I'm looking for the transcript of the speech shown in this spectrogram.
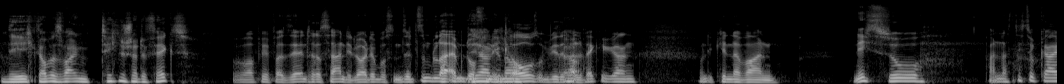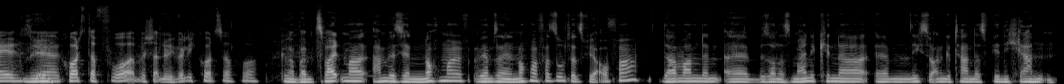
nee, ich glaube, es war ein technischer Defekt. War auf jeden Fall sehr interessant. Die Leute mussten sitzen bleiben, durften Ja, nicht genau. raus und wir sind Ja. alle weggegangen. Und die Kinder waren nicht so, fanden das nicht so geil. Nee. kurz davor, wir standen nämlich wirklich kurz davor. Genau, beim zweiten Mal haben wir es ja nochmal, wir haben es ja nochmal versucht, als wir auf waren. Da waren dann äh, besonders meine Kinder ähm, nicht so angetan, dass wir nicht rannten.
